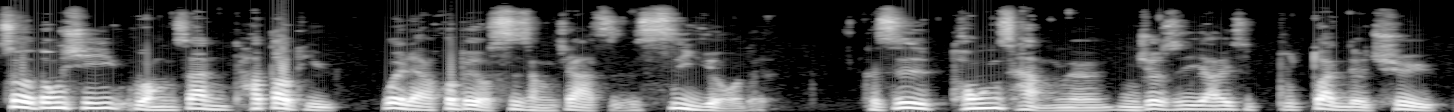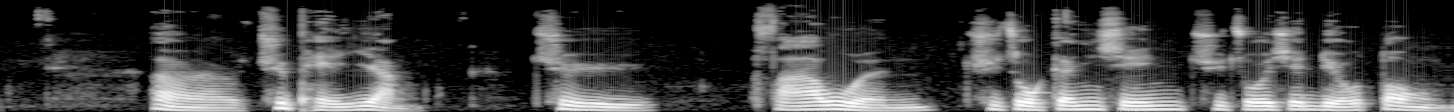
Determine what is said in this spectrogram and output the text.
这个东西网站，它到底未来会不会有市场价值？是有的。可是通常呢，你就是要一直不断的去，呃，去培养，去发文，去做更新，去做一些流动，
